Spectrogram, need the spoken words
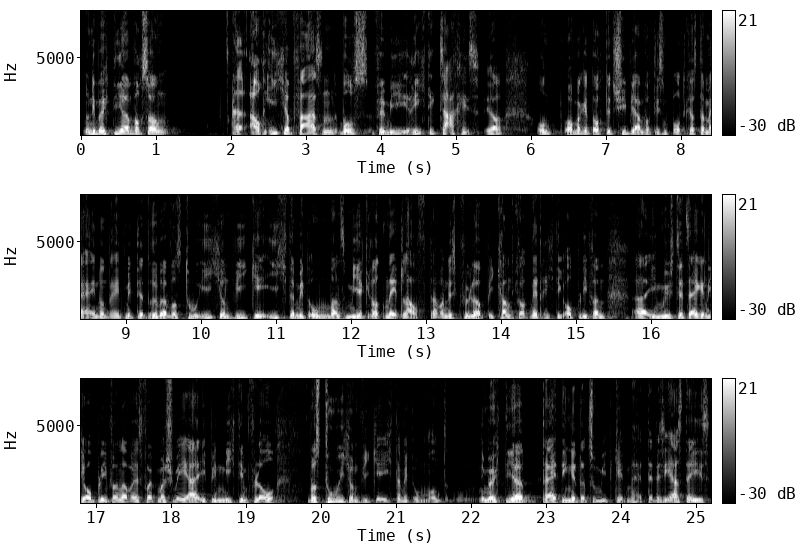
Und ich möchte dir einfach sagen, auch ich habe Phasen, wo es für mich richtig zach ist, ja. Und habe mir gedacht, jetzt schiebe ich einfach diesen Podcast einmal ein und rede mit dir drüber, was tue ich und wie gehe ich damit um, wenn es mir gerade nicht läuft. Wenn ich das Gefühl habe, ich kann gerade nicht richtig abliefern, äh, ich müsste jetzt eigentlich abliefern, aber es fällt mir schwer, ich bin nicht im Flow. Was tue ich und wie gehe ich damit um? Und ich möchte dir drei Dinge dazu mitgeben heute. Das erste ist,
